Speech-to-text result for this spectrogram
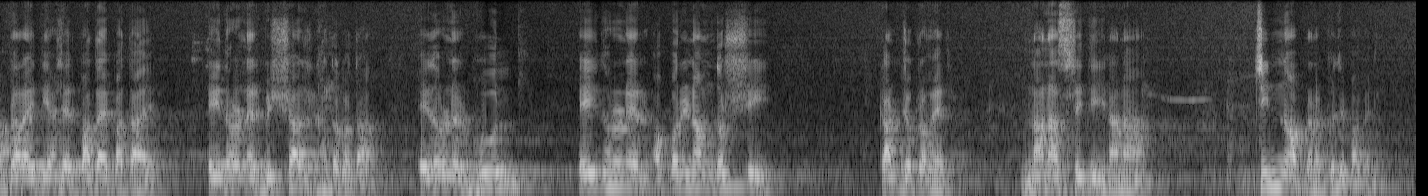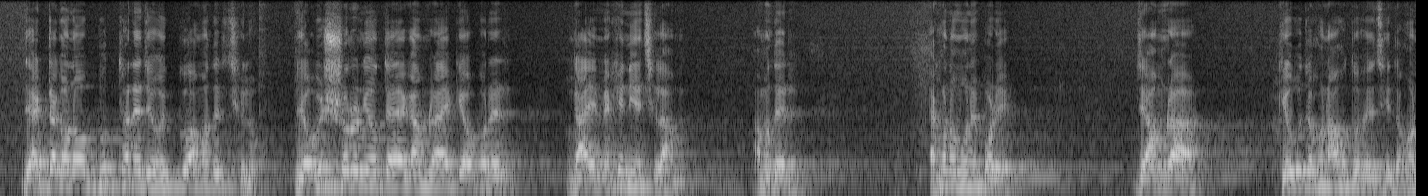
আপনারা ইতিহাসের পাতায় পাতায় এই ধরনের বিশ্বাসঘাতকতা, এই ধরনের ভুল, এই ধরনের অপরিণামদর্শী কার্যক্রমের নানা স্মৃতি, নানা চিহ্ন আপনারা খুঁজে পাবেন। যে একটা গণ অভ্যুত্থানে যে ঐক্য আমাদের ছিল, যে অবিস্মরণীয় ত্যাগ আমরা একে অপরের গায়ে মেখে নিয়েছিলাম, আমাদের এখনও মনে পড়ে যে আমরা কেউ যখন আহত হয়েছি, তখন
